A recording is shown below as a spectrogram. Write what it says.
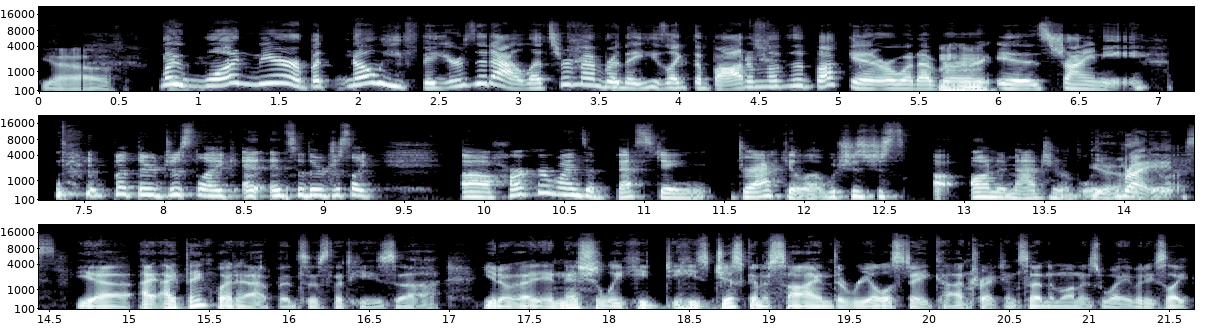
yeah My yeah. one mirror, but no, he figures it out. Let's remember that he's like the bottom of the bucket or whatever Mhm. is shiny. but they're just like, and, and so they're just like, uh, Harker winds up besting Dracula, which is just uh, unimaginably Yeah. Right. ridiculous. Yeah, I, I think what happens is that he's, uh, you know, initially he he's just going to sign the real estate contract and send him on his way, but he's like,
